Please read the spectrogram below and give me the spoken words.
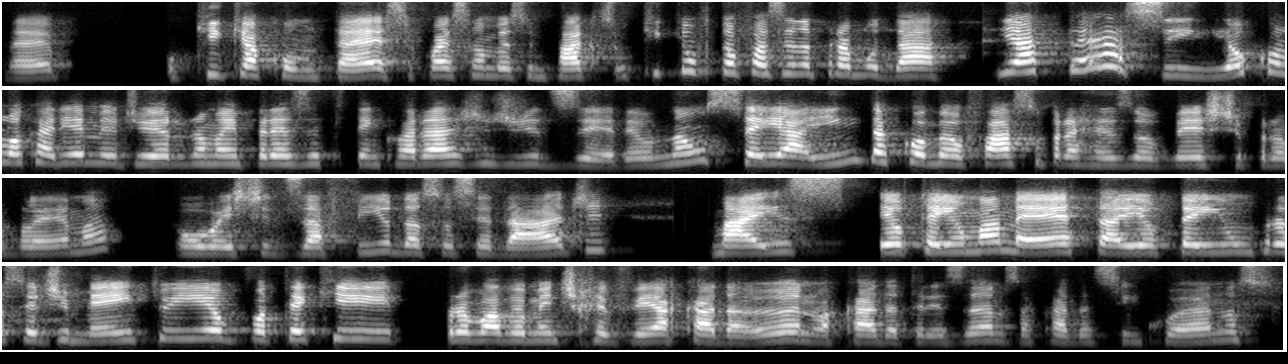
né, o que, que acontece, quais são meus impactos, o que, que eu estou fazendo para mudar. E até assim, eu colocaria meu dinheiro numa empresa que tem coragem de dizer: eu não sei ainda como eu faço para resolver este problema ou este desafio da sociedade, mas eu tenho uma meta, eu tenho um procedimento e eu vou ter que provavelmente rever a cada ano, a cada três anos, a cada cinco anos,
